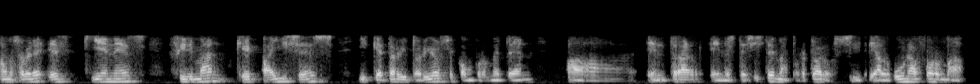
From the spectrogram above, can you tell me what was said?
vamos a ver, es quiénes firman qué países y qué territorios se comprometen a entrar en este sistema. Porque claro, si de alguna forma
